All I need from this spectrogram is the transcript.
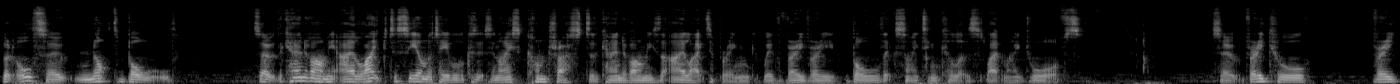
but also not bold. So the kind of army I like to see on the table because it's a nice contrast to the kind of armies that I like to bring with very, very bold, exciting colours like my dwarves. So very cool, very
